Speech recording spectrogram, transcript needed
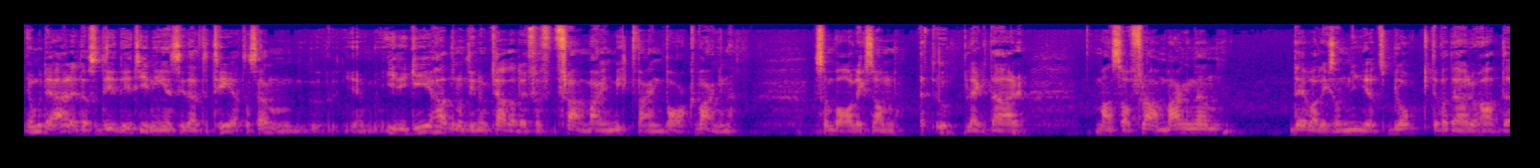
Jo men det är det. Alltså, det. Det är tidningens identitet. Och sen IDG hade någonting de kallade för framvagn, mittvagn, bakvagn. Som var liksom ett upplägg där man sa framvagnen det var liksom nyhetsblock. Det var där du hade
